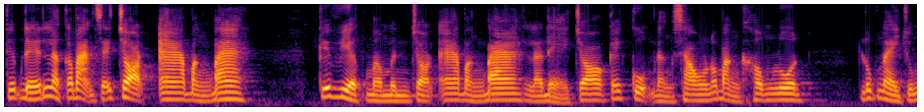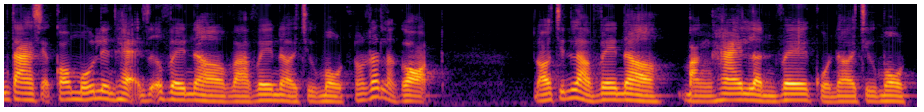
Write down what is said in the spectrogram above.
Tiếp đến là các bạn sẽ chọn A bằng 3. Cái việc mà mình chọn A bằng 3 là để cho cái cụm đằng sau nó bằng 0 luôn. Lúc này chúng ta sẽ có mối liên hệ giữa VN và VN-1 nó rất là gọn. Đó chính là VN bằng 2 lần V của N-1.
